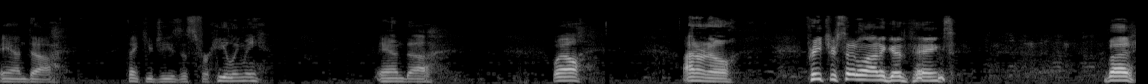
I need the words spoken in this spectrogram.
And uh, thank you, Jesus, for healing me. And, uh, well, I don't know. Preacher said a lot of good things. But,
